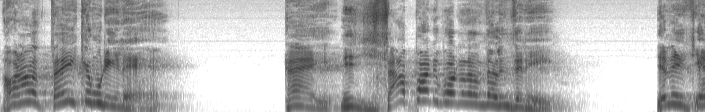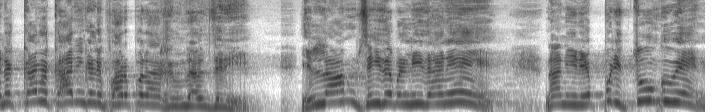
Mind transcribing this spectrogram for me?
அவனால் தைக்க முடியல. நீ சாப்பாடு போடுறதா இருந்தாலும் சரி என்னை எனக்கான காரியங்களை பார்ப்பதாக இருந்தாலும் சரி எல்லாம் செய்தவள் நீதானே. நான் நீ எப்படி தூங்குவேன்?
